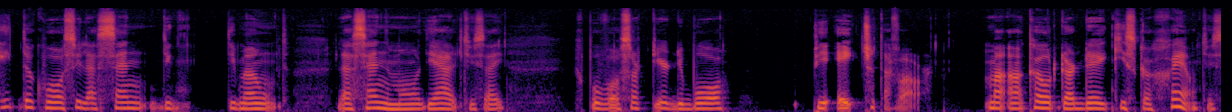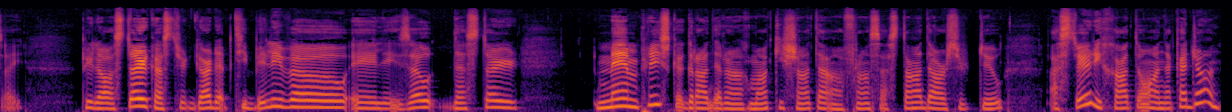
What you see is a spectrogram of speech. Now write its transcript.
être de quoi sur la scène du, du monde, la scène mondiale, tu sais. Nous pouvons sortir du bois, puis être tout à faire. Mais encore garder qui ce que rien, tu sais. Puis là, quand tu regardes Petit Béliveau et les autres d'Astor, même plus que Grand Dérangement qui chantent en français standard surtout, Astor, ils chantent en acadien.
